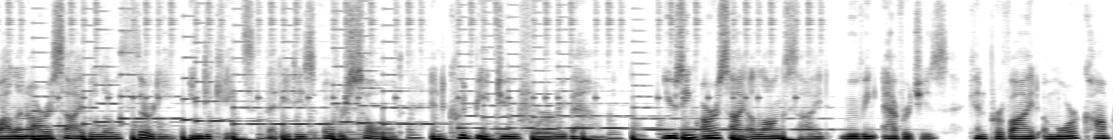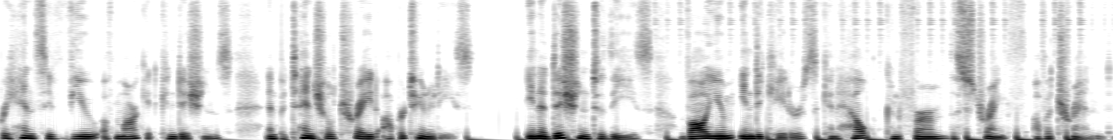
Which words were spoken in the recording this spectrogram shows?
while an RSI below 30 indicates that it is oversold and could be due for a rebound. Using RSI alongside moving averages can provide a more comprehensive view of market conditions and potential trade opportunities. In addition to these, volume indicators can help confirm the strength of a trend.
